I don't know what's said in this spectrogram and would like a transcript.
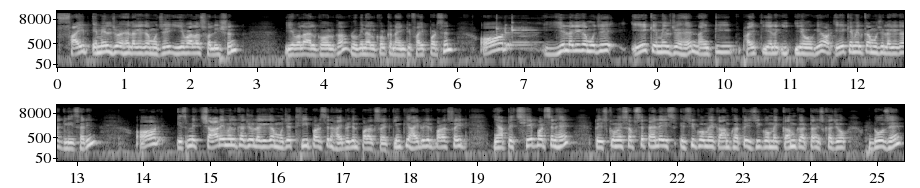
95 एम जो है लगेगा मुझे, ये वाला सॉल्यूशन ये वाला अल्कोहल का रूबिन अल्कोहल का 95 परसेंट और ये लगेगा मुझे एक एम जो है 95 ये ये हो गया और एक एम का मुझे लगेगा ग्लीसरीन और इसमें चार एमएल का जो लगेगा मुझे थ्री परसेंट हाइड्रोजन परोक्साइड क्योंकि हाइड्रोजन परोक्साइड यहाँ पे छह परसेंट है तो इसको मैं सबसे पहले इस, इसी को मैं काम करता हूँ, इसी को मैं कम करता हूँ, इसका जो डोज है,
